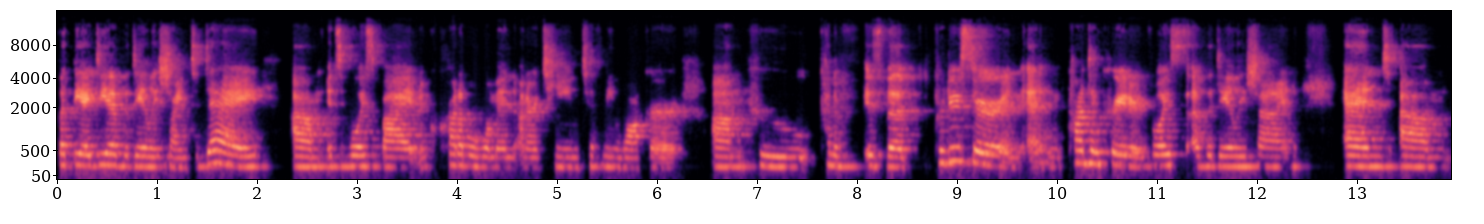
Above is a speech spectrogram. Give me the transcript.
But the idea of the Daily Shine today um, it's voiced by an incredible woman on our team, Tiffany Walker, um, who kind of is the producer and, and, content creator and voice of the Daily Shine. And um,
